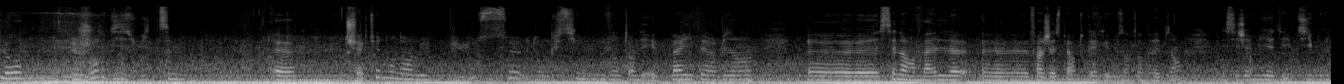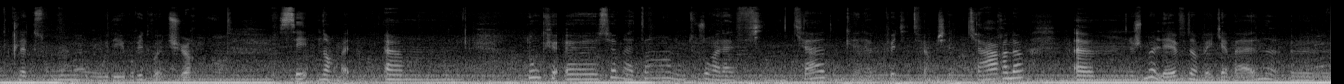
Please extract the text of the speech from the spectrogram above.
Hello, jour 18. Euh, je suis actuellement dans le bus, donc si vous vous entendez pas hyper bien, euh, c'est normal. Euh, Enfin, j'espère en tout cas que vous entendrez bien. Mais si jamais il y a des petits bruits de klaxon ou des bruits de voiture, c'est normal. Donc, ce matin, donc, toujours à la finca, donc à la petite ferme chez Karl, je me lève dans ma cabane. euh,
